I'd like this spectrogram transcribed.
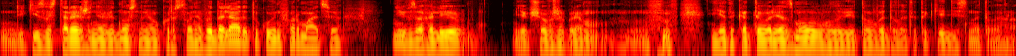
якісь застереження відносно його користування, видаляти таку інформацію. І взагалі, якщо вже прям є така теорія змови в голові, то видалити такий дійсно телеграм.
